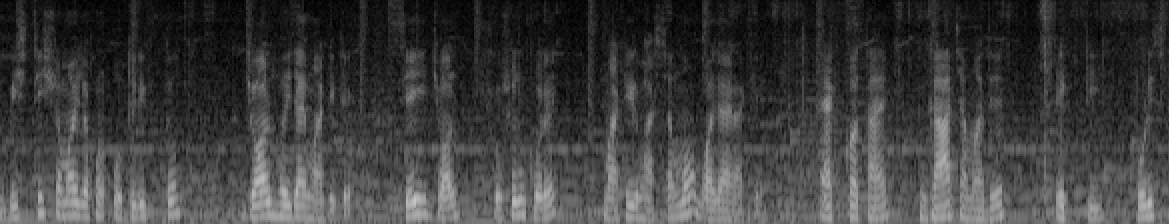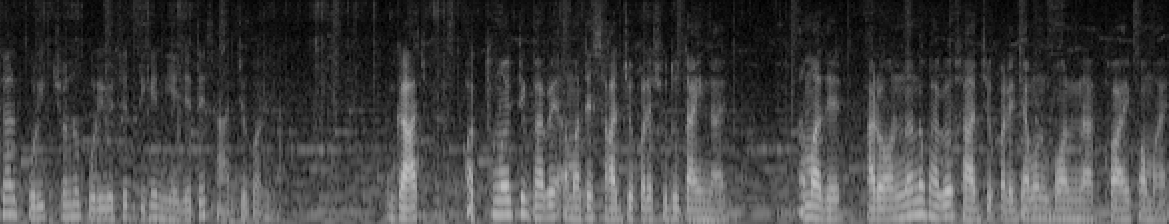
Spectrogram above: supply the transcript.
বৃষ্টির সময় যখন অতিরিক্ত জল হয়ে যায় মাটিতে, সেই জল শোষণ করে মাটির ভারসাম্য বজায় রাখে। এক কথায়, গাছ আমাদের একটি পরিষ্কার, পরিচ্ছন্ন পরিবেশের দিকে নিয়ে যেতে সাহায্য করে। গাছ অর্থনৈতিকভাবে আমাদের সাহায্য করে, শুধু তাই নয়, আমাদের আরও অন্যান্যভাবেও সাহায্য করে, যেমন বন্যা, ক্ষয় কমায়,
